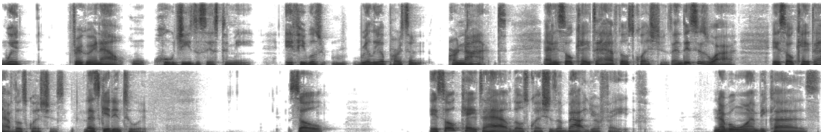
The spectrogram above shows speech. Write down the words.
with figuring out who Jesus is to me, if he was really a person or not. And it's okay to have those questions. And this is why it's okay to have those questions. Let's get into it. So, it's okay to have those questions about your faith. Number one, because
